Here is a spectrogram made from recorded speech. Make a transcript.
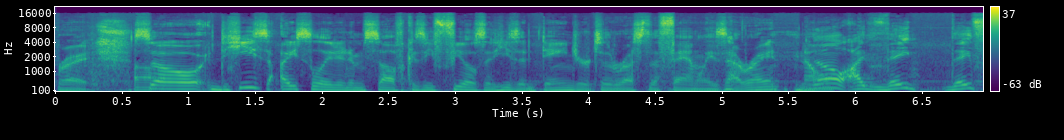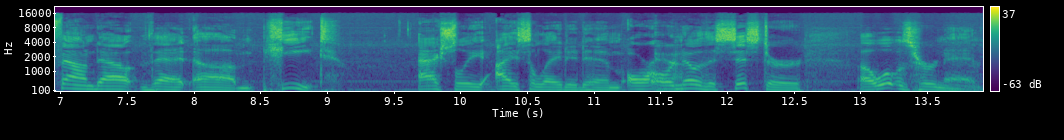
Right. Uh, so he's isolated himself because he feels that he's a danger to the rest of the family. Is that right? No. No. I they they found out that um, Pete actually isolated him, or, yeah. or no, the sister. Uh, what was her name?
